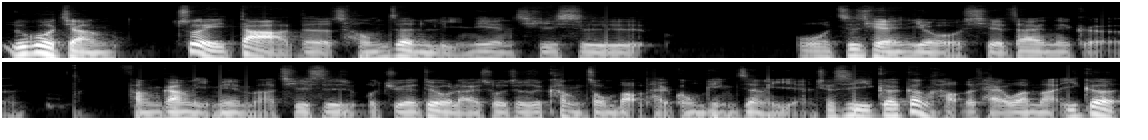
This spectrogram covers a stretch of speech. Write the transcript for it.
如果讲最大的从政理念，其实我之前有写在那个。方纲里面嘛，其实我觉得对我来说就是抗中保台、公平正义，就是一个更好的台湾嘛，一个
